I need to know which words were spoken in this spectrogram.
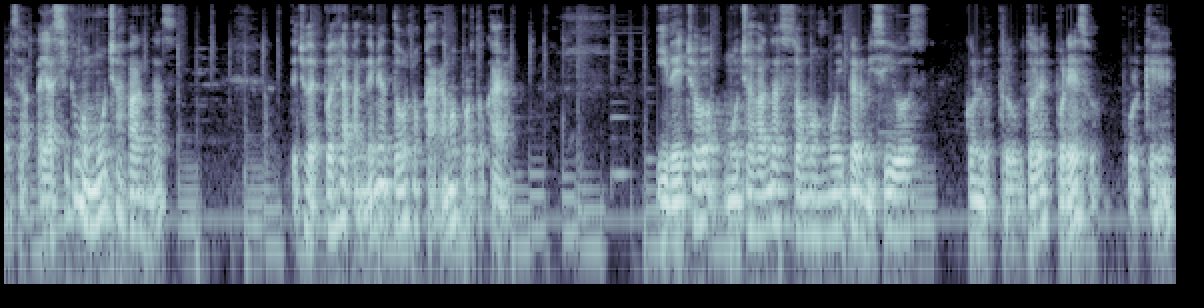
o sea, así como muchas bandas, de hecho, después de la pandemia todos nos cagamos por tocar. Y de hecho, muchas bandas somos muy permisivos con los productores por eso, porque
